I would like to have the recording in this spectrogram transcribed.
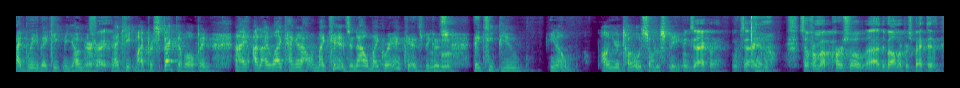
I believe they keep me younger That's right. and I keep my perspective open. And I, and I like hanging out with my kids and now with my grandkids because Mm-hmm. they keep you, you know, on your toes, so to speak. Exactly. Exactly. Yeah. So, from a personal uh, development perspective,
